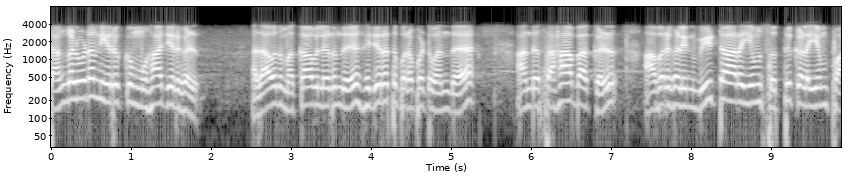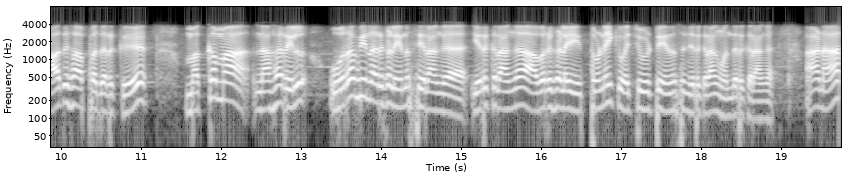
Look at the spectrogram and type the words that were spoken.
தங்களுடன் இருக்கும் முஹாஜிர்கள் அதாவது மக்காவிலிருந்து ஹிஜரத்து புறப்பட்டு வந்த அந்த சஹாபாக்கள் அவர்களின் வீட்டாரையும் சொத்துக்களையும் பாதுகாப்பதற்கு மக்கமா நகரில் உறவினர்கள் என்ன செய்கிறாங்க இருக்கிறாங்க. அவர்களை துணைக்கு வச்சு விட்டு என்ன செஞ்சுருக்கிறாங்க? வந்திருக்கிறாங்க. ஆனால்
